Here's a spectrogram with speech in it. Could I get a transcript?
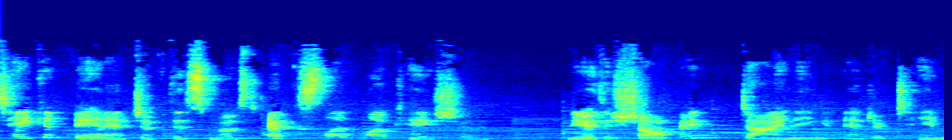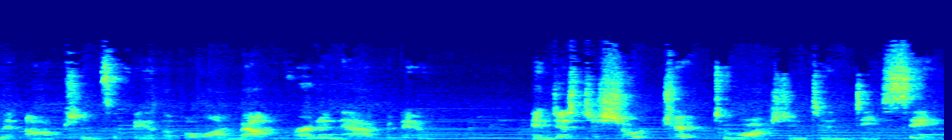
Take advantage of this most excellent location near the shopping, dining, and entertainment options available on Mount Vernon Avenue in just a short trip to Washington, D.C.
